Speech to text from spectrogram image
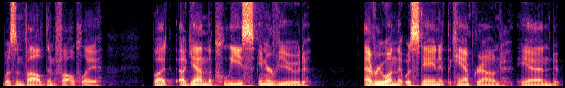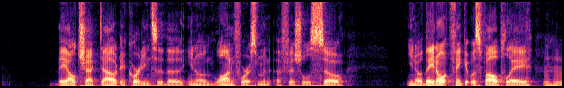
was involved in foul play? But again, the police interviewed everyone that was staying at the campground, and they all checked out according to the you know law enforcement officials. So you know they don't think it was foul play. mm-hmm.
